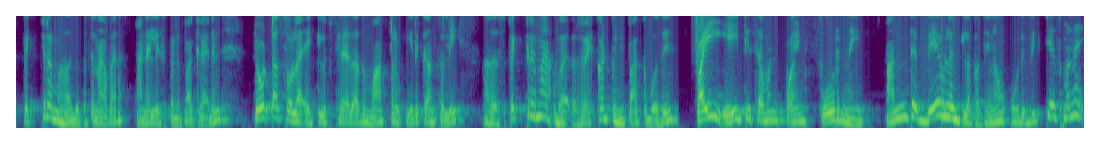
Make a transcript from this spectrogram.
ஸ்பெக்ட்ரமை வந்து பார்த்தீங்கன்னா அவர் அனலைஸ் பண்ணி பார்க்குறாரு. டோட்டா சோலர் எக்லிப்ஸில் ஏதாவது மாற்றம் இருக்கான்னு சொல்லி அந்த ஸ்பெக்ட்ரமை அவர் ரெக்கார்ட் பண்ணி பார்க்கும்போது five eighty seven point four nine அந்த வேவ் லென்த்தில் பார்த்தீங்கன்னா ஒரு வித்தியாசமான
